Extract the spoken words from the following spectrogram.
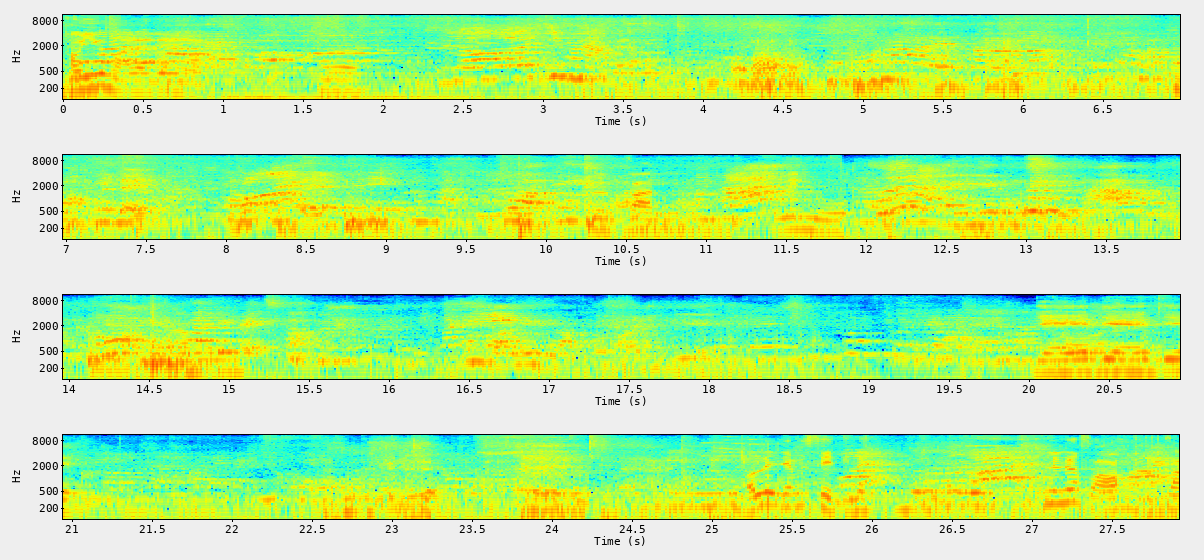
เขายิ่งหัวอะไรเด้ ก่อนเล่นอยู่เย็ดเย็ดเย็ดเขาเล่นยังไม่เสร็จเลย เล่นเรื่องสองหาไป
